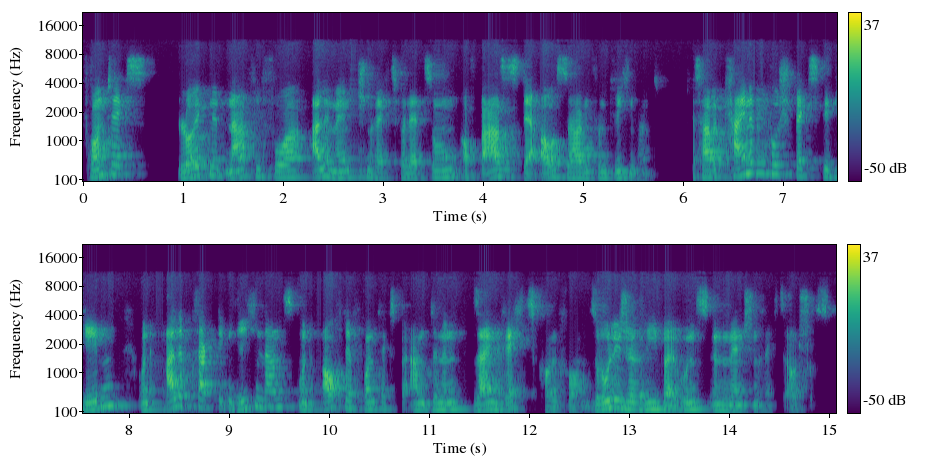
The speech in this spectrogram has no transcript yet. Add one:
Frontex leugnet nach wie vor alle Menschenrechtsverletzungen auf Basis der Aussagen von Griechenland. Es habe keine Pushbacks gegeben und alle Praktiken Griechenlands und auch der Frontex-Beamtinnen seien rechtskonform. So Legerie bei uns im Menschenrechtsausschuss.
